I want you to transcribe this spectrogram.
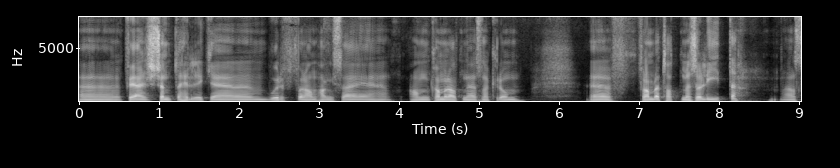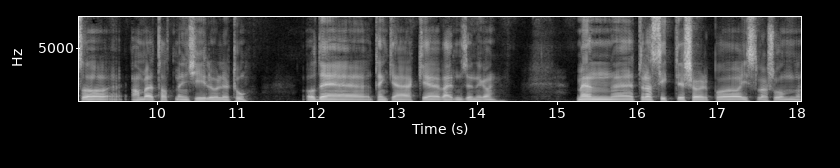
Eh, eh, For jeg skjønte heller ikke hvorfor han hang seg, han kameraten jeg snakker om. eh, For han ble tatt med så lite. Altså, han ble tatt med en kilo eller to. Og det tenker jeg er ikke verdens undergang. Men eh, etter å ha sittet sjøl på isolasjon,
